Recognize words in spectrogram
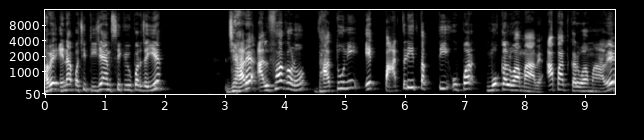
હવે એના પછી ત્રીજા એમસીક્યુ ઉપર જઈએ. જ્યારે આલ્ફા કણો ધાતુની એક પાતળી તકતી ઉપર મોકલવામાં આવે આપાત કરવામાં આવે,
